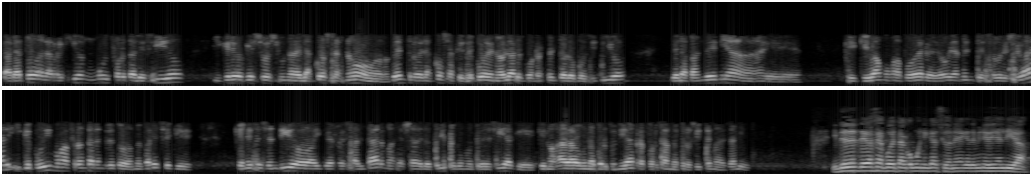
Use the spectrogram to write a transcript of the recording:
para toda la región muy fortalecido y creo que eso es una de las cosas, ¿no? Dentro de las cosas que se pueden hablar con respecto a lo positivo de la pandemia, eh, que, que vamos a poder eh, obviamente sobrellevar y que pudimos afrontar entre todos. Me parece que que en ese sentido hay que resaltar, más allá de lo triste, como te decía, que, nos ha dado una oportunidad en reforzar nuestro sistema de salud. Intendente, gracias por esta comunicación, ¿eh? que termine bien el día.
